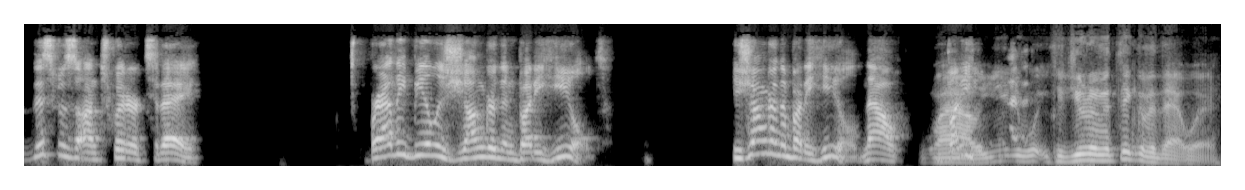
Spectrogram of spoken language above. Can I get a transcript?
This was on Twitter today. Bradley Beal is younger than Buddy Hield. He's younger than Buddy Hield. Now, Wow, Buddy, because you don't even think of it that way.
